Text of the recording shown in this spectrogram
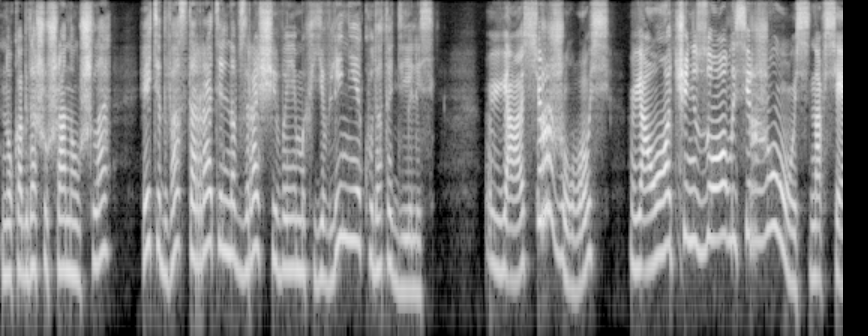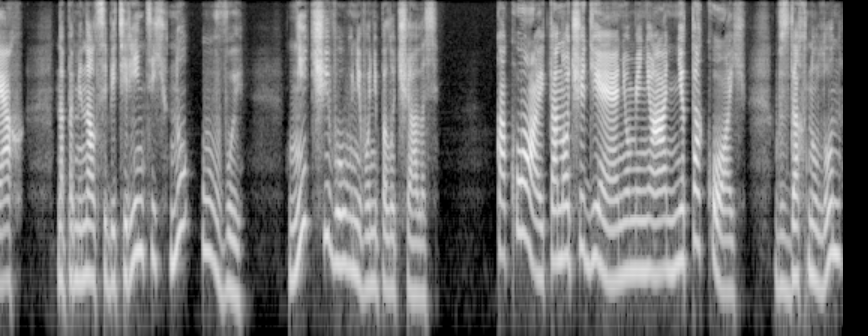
Но когда Шушана ушла, эти два старательно взращиваемых явления куда-то делись. «Я сержусь. Я очень зол и сержусь на всех», — напоминал себе Терентий, но, увы, ничего у него не получалось. «Какой-то ночи день у меня не такой», — вздохнул он,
